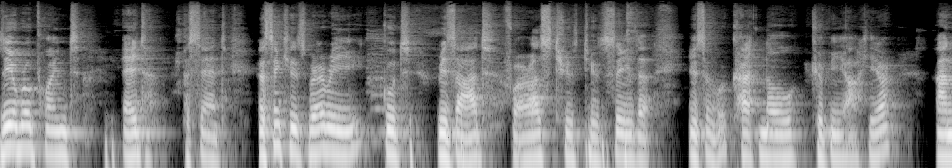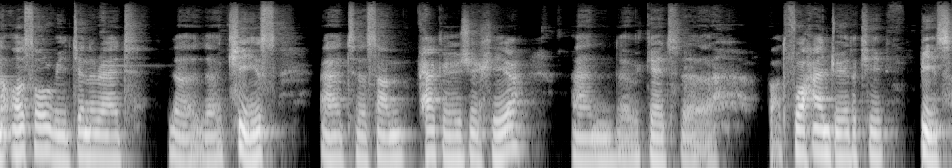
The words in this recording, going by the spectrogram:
0.8 percent. I think it's very good result for us to, to see that it's a quite low QBER here. And also we generate the, the keys at uh, some package here and uh, get uh, about 400 key bits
